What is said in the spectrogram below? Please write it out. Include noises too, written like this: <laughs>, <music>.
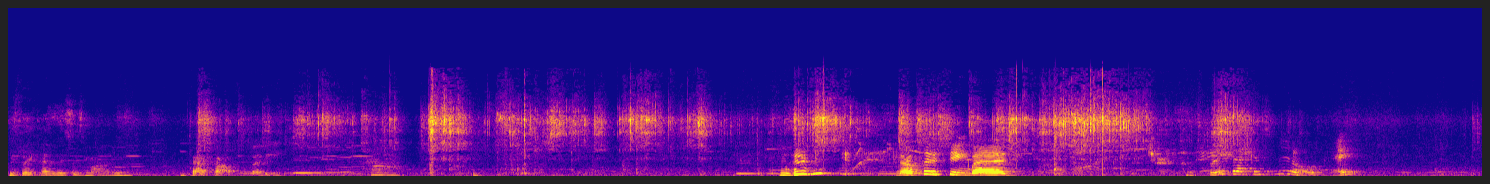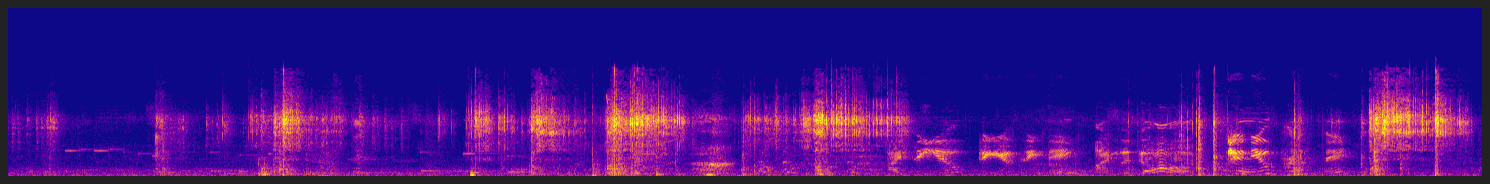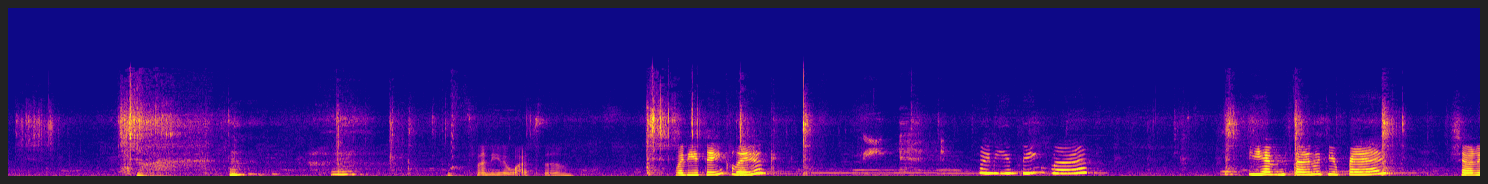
He's like, oh, this is mommy. Back off, buddy. <laughs> no pushing, bud. Let's put it back in the middle, okay? <laughs> <sighs> It's funny to watch them. What do you think, Luke? What do you think, bud? Are you having fun with your friends? Showing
